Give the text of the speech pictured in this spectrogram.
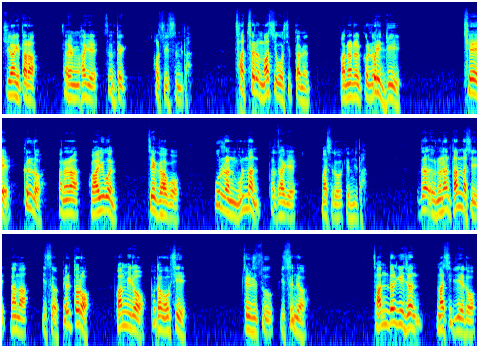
취향에 따라 다양하게 선택할 수 있습니다. 차처럼 마시고 싶다면 바나나를 끓인 뒤 채, 걸러 바나나 과육은 제거하고 우러난 물만 따뜻하게 마셔도 됩니다. 은은한 단맛이 남아 있어 별도로 감미료 부담 없이 즐길 수 있으며 잠들기 전 마시기에도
